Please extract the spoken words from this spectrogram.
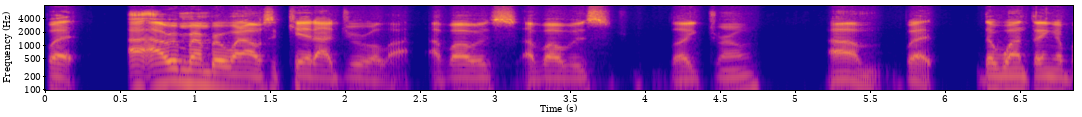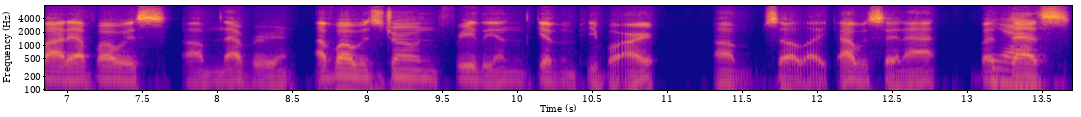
but I, I remember when I was a kid, I drew a lot. I've always, I've always like drawn. Um, but the one thing about it, I've always, um, never, I've always drawn freely and given people art. Um, so like I would say that. But Yeah. that's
